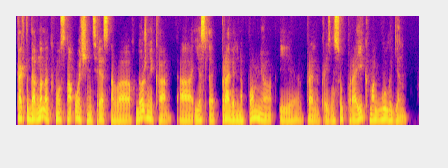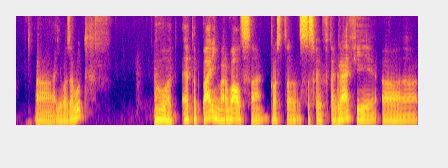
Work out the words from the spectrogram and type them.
Как-то давно наткнулся на очень интересного художника, э, если правильно помню и правильно произнесу, Параик Макгулагин э, его зовут. Вот. Этот парень ворвался просто со своей фотографии, а,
